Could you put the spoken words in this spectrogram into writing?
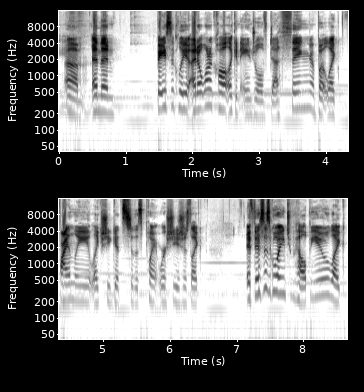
Yeah. Um, and then basically, I don't want to call it like an angel of death thing, but like finally, like she gets to this point where she's just like, if this is going to help you, like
